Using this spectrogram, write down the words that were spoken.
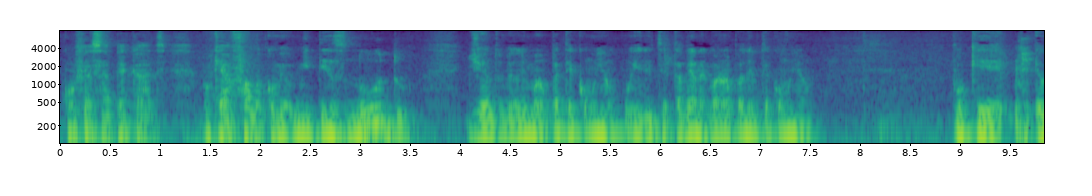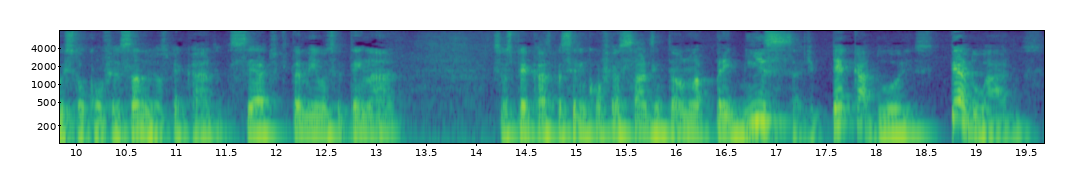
confessar pecados, porque é a forma como eu me desnudo diante do meu irmão para ter comunhão com ele, dizer, tá vendo? Agora nós podemos ter comunhão. Porque eu estou confessando meus pecados, certo que também você tem lá seus pecados para serem confessados, então numa premissa de pecadores perdoados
